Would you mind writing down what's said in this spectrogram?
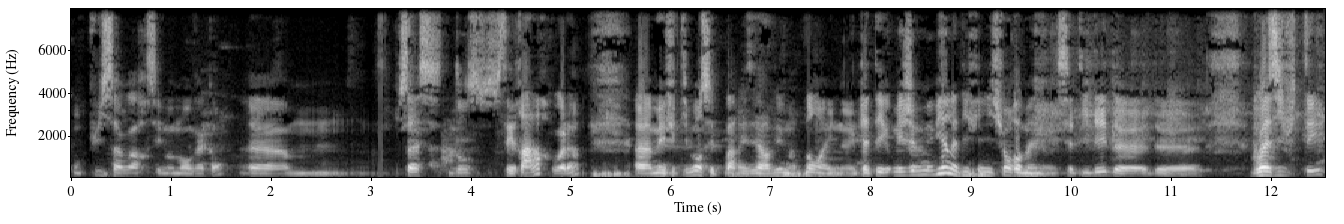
qu'on puisse avoir ces moments vacants. Euh, ça c'est rare voilà euh, mais effectivement c'est pas réservé maintenant à une catégorie mais j'aimais bien la définition romaine cette idée de, d'oisiveté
